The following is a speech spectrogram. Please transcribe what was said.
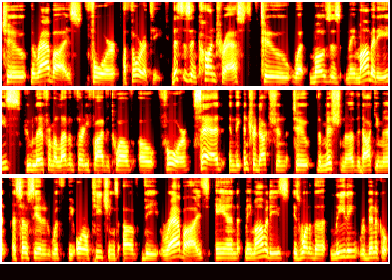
to the rabbis for authority. This is in contrast to what Moses Maimonides, who lived from 1135 to 1204, said in the introduction to the Mishnah, the document associated with the oral teachings of the rabbis. And Maimonides is one of the leading rabbinical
